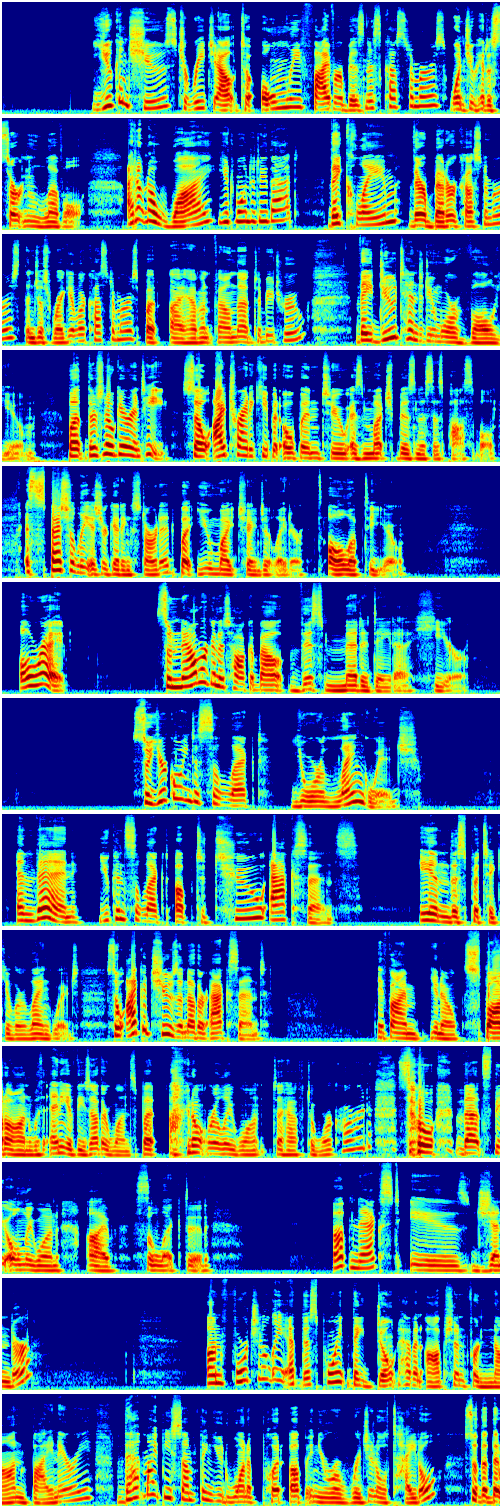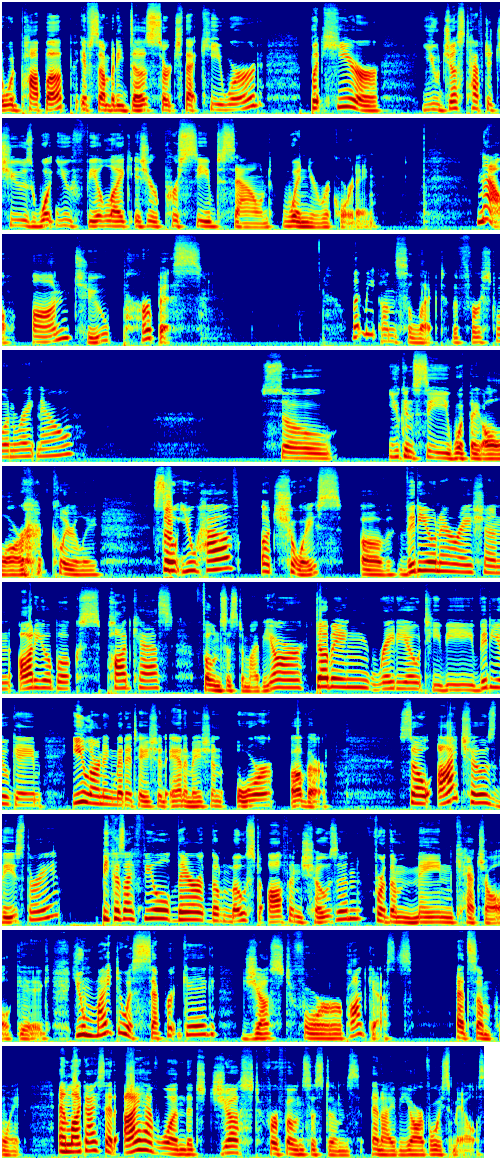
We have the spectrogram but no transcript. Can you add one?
You can choose to reach out to only Fiverr business customers once you hit a certain level. I don't know why you'd want to do that. They claim they're better customers than just regular customers, but I haven't found that to be true. They do tend to do more volume, but there's no guarantee. So I try to keep it open to as much business as possible, especially as you're getting started, but you might change it later. It's all up to you. All right. So now we're going to talk about this metadata here. So you're going to select your language, and then you can select up to two accents in this particular language. So I could choose another accent if I'm, you know, spot on with any of these other ones, but I don't really want to have to work hard. So that's the only one I've selected. Up next is gender. Unfortunately, at this point, they don't have an option for non binary. That might be something you'd want to put up in your original title so that that would pop up if somebody does search that keyword. But here, you just have to choose what you feel like is your perceived sound when you're recording. Now, on to purpose. Let me unselect the first one right now so you can see what they all are clearly. So you have a choice of video narration, audiobooks, podcasts, phone system IVR, dubbing, radio, TV, video game, e learning, meditation, animation, or other. So I chose these three because I feel they're the most often chosen for the main catch all gig. You might do a separate gig just for podcasts at some point. And like I said, I have one that's just for phone systems and IVR voicemails.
